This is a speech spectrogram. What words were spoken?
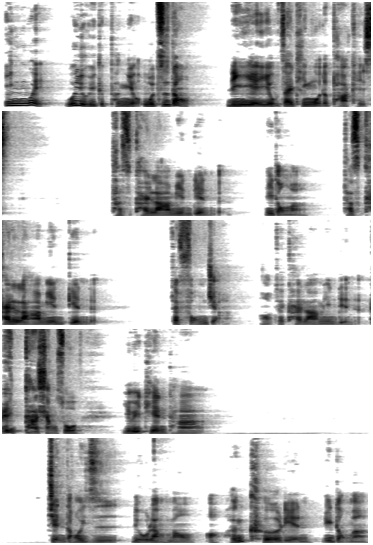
因为我有一个朋友，我知道。你也有在听我的 Podcast，他是开拉面店的，你懂吗？他是开拉面店的，在逢甲哦，在开拉面店的。哎，他想说，有一天他捡到一只流浪猫哦，很可怜，你懂吗？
